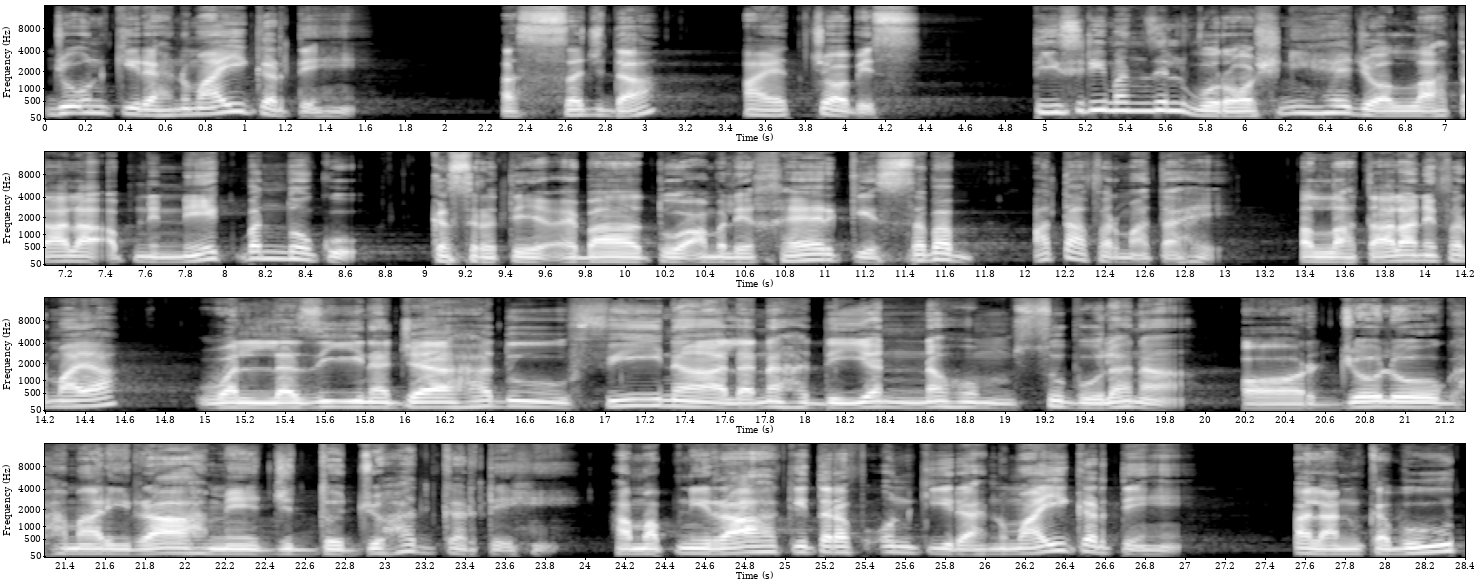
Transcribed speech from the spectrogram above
جو ان کی رہنمائی کرتے ہیں۔ السجدہ، آیت چوبیس۔ تیسری منزل وہ روشنی ہے جو اللہ تعالیٰ اپنے نیک بندوں کو کثرت عبادت و عمل خیر کے سبب عطا فرماتا ہے۔ اللہ تعالیٰ نے فرمایا والذین جاہدوا فینا لنہدینہم سبلنا۔ اور جو لوگ ہماری راہ میں جد و جہد کرتے ہیں، ہم اپنی راہ کی طرف ان کی رہنمائی کرتے ہیں۔ العنکبوت،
